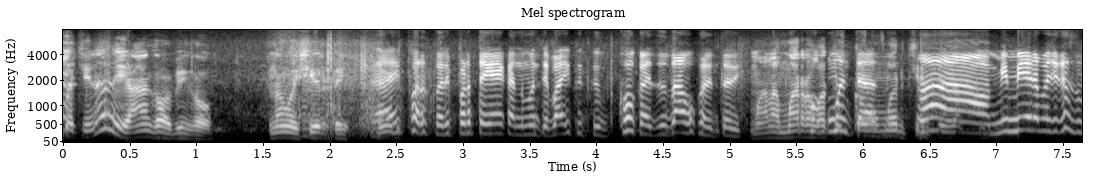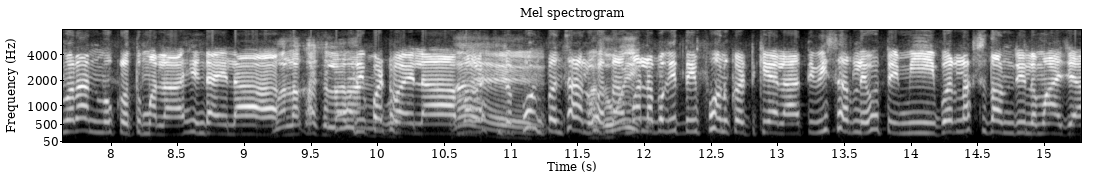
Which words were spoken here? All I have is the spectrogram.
खोकाची ना अंगाव बिंगाव नवं शिरट आहे काय फरक तरी पडते का म्हणते बाईक खोकायचं दवाखान्यात तरी. मला मरावा म्हणते. मरची हा मी मेरे म्हणजे कसं रान मोकळं तुम्हाला हिंडायला मला पुरी मोकळं? पटवायला नाही. तिचा फोन पण चालू माझं होता. वय- मला बघितले फोन कट केला ते विसरले होते मी. बरं लक्षात आणून दिलं माझ्या.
